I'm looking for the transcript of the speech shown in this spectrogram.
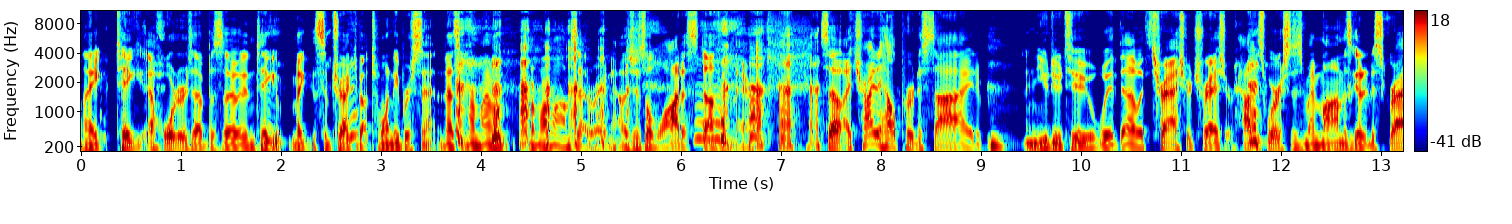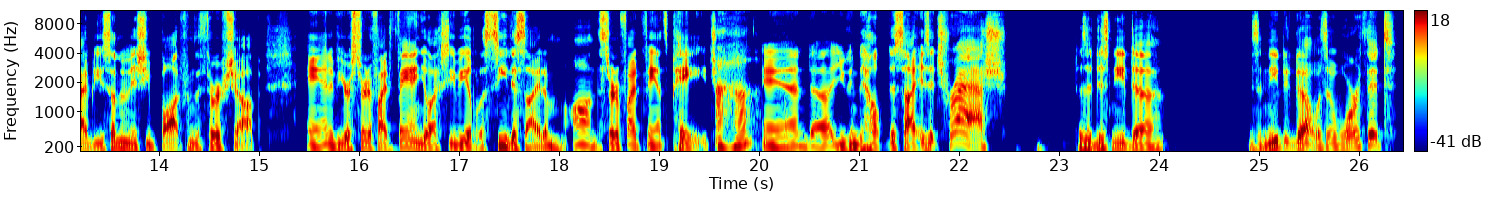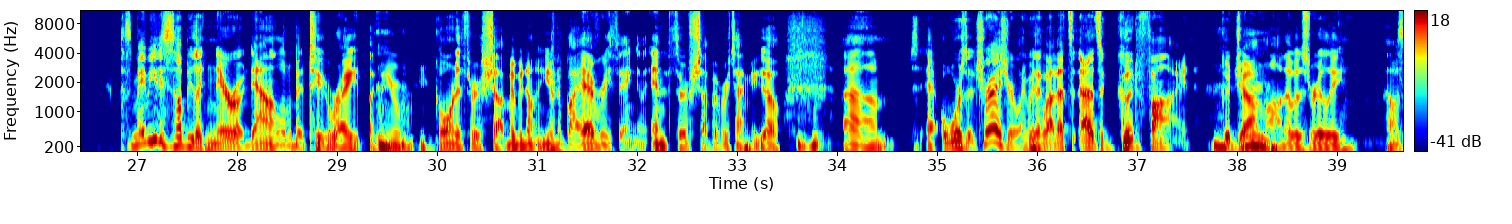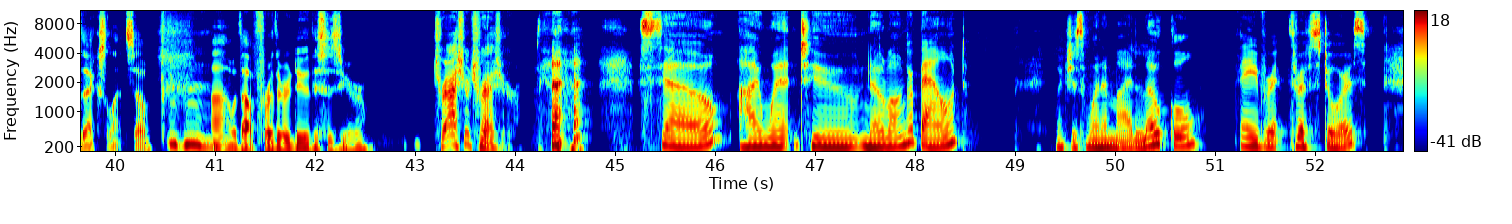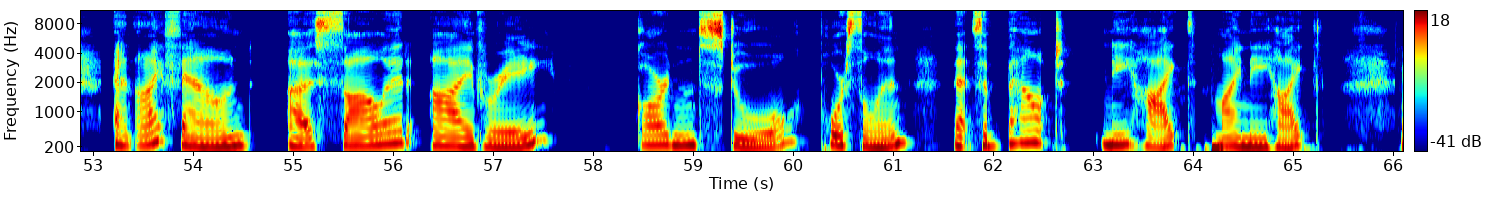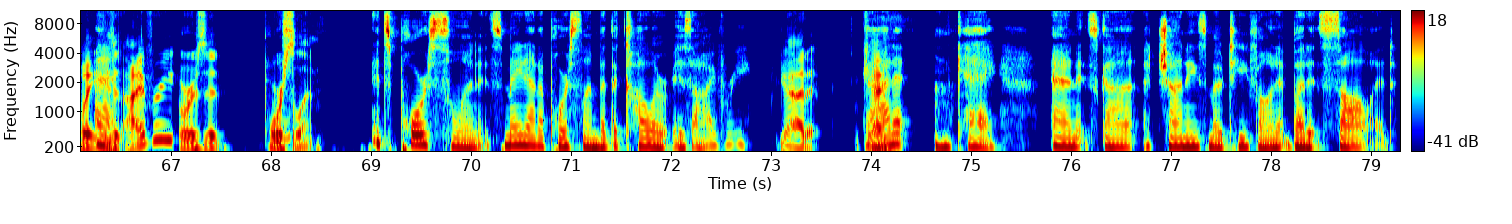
Like take a hoarders episode and take it, make subtract about twenty percent, and that's where my mom, where my mom's at right now. There's just a lot of stuff in there. So I try to help her decide, and you do too, with uh, with trash or treasure. How this works is my mom is going to describe to you something that she bought from the thrift shop, and if you're a certified fan, you'll actually be able to see this item on the certified fans page, Uh huh. and uh, you can help decide: is it trash? Does it just need to? Does it need to go? Is it worth it? Because maybe this help you like narrow it down a little bit too, right? Like when you're, Mm-hmm. you're going to thrift shop, maybe don't you have to buy everything in- the thrift shop every time you go. Mhm. Um, or is it treasure? Like we're like, wow, that's that's a good find. Good job, Mhm. mom. That was really that was excellent. So, Mhm. uh, without further ado, this is your trash or treasure. so I went to No Longer Bound, which is one of my local favorite thrift stores, and I found a solid ivory garden stool porcelain that's about knee height, my knee height. Wait, is Uh, it ivory or is it porcelain? It's porcelain. It's made out of porcelain, but the color is ivory. Got it. Okay. Got it? Okay. And it's got a Chinese motif on it, but it's solid.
